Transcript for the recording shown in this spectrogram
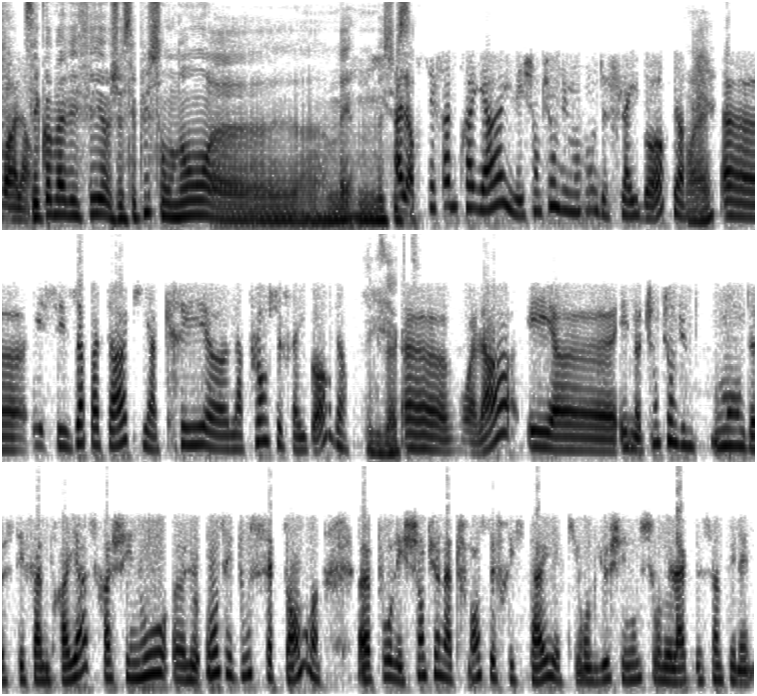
Voilà. C'est comme avait fait, je sais plus son nom, mais Monsieur. Alors, Stéphane Praya, il est champion du monde de flyboard. ouais, et c'est Zapata qui a créé la planche de flyboard. exact. Voilà. Et, et notre champion du monde, Stéphane Praya, sera chez nous le 11 et 12 septembre euh, pour les championnats de France de freestyle qui ont lieu chez nous sur le lac de Sainte-Hélène.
